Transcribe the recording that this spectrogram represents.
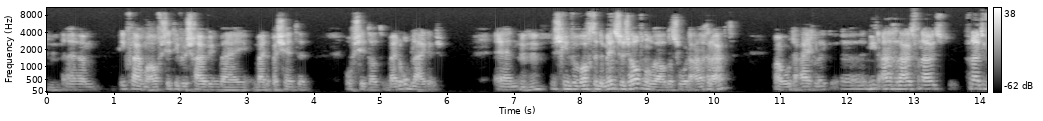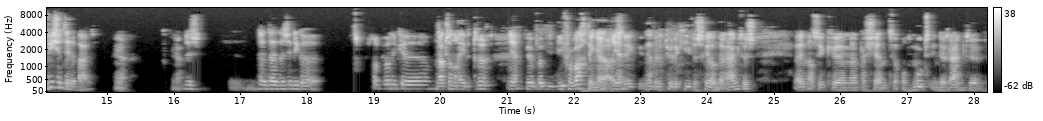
Hmm. Ehm, ik vraag me af, zit die verschuiving bij, bij de patiënten of zit dat bij de opleiders? En Mhm. misschien verwachten de mensen zelf nog wel dat ze worden aangeraakt, maar worden eigenlijk eh, niet aangeraakt vanuit, vanuit de fysiotherapeut. Ja. Ja. Dus eh, daar, daar, daar zit ik. eh, snap je wat ik. eh, Nou, ik zal nog even terug. Ja. Die, die verwachtingen. Als Ja. ik, we hebben natuurlijk hier verschillende ruimtes. En als ik mijn patiënt ontmoet in de ruimte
